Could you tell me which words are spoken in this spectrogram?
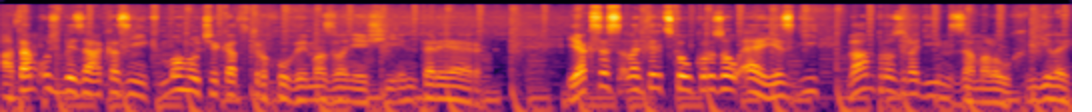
a tam už by zákazník mohl čekat trochu vymazlenější interiér. Jak se s elektrickou korzou E jezdí, vám prozradím za malou chvíli.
